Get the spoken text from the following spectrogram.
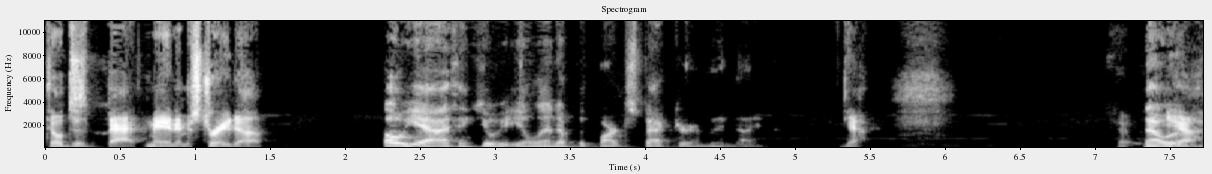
they'll just Batman him straight up. Oh yeah, I think you'll you'll end up with Mark Spector and Midnight. Yeah. Now yeah.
